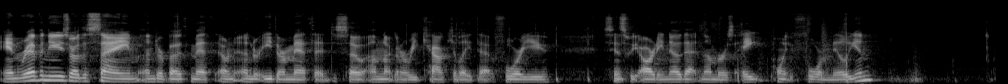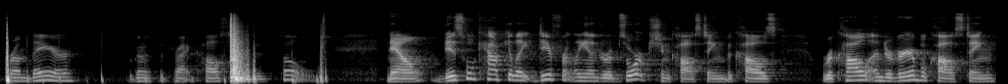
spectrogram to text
And revenues are the same under both method under either method. So I'm not going to recalculate that for you since we already know that number is 8.4 million. From there, we're going to subtract cost of goods sold. Now, this will calculate differently under absorption costing because recall under variable costing,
